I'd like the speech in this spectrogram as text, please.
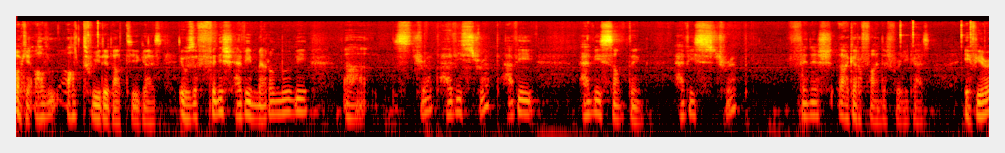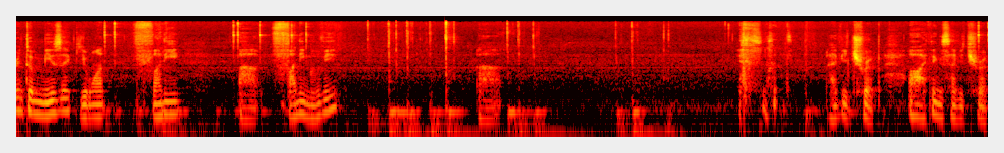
okay i'll i'll tweet it out to you guys. It was a finnish heavy metal movie uh, strip heavy strip heavy heavy something heavy strip finish i gotta find it for you guys. If you're into music you want funny uh funny movie? Uh. Heavy trip. Oh i think it's heavy trip.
